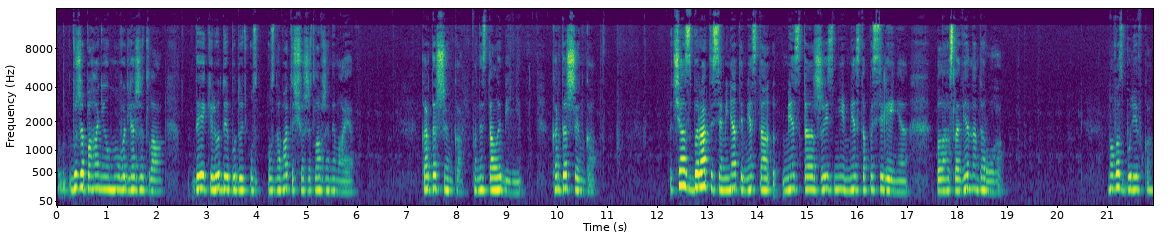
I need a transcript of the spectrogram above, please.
Дуже погані умови для житла. Деякі люди будуть узнавати, що житла вже немає. Кардашинка. Вони стали бідні. Кардашинка. Час збиратися, міняти місто, місто житті, місто поселення. Благословенна дорога. Новозбурівка.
